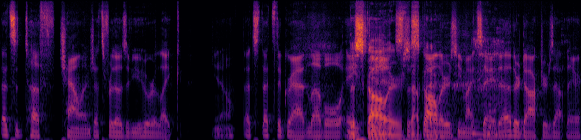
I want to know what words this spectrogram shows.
that's a tough challenge. That's for those of you who are like, you know, that's that's the grad level, A The students, scholars the out there. scholars, you might say, the other doctors out there.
